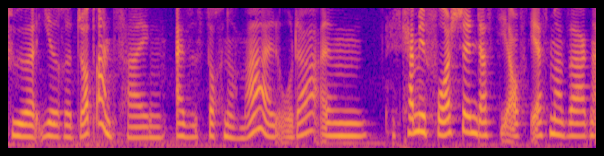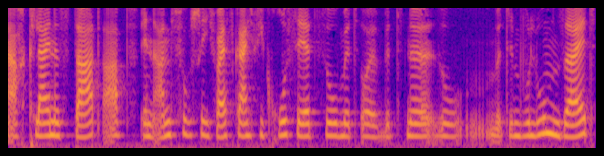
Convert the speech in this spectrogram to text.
für ihre Jobanzeigen. Also ist doch normal, oder? Ähm, ich kann mir vorstellen, dass die auch erstmal sagen, ach, kleines Start-up, in Anführungsstrichen, ich weiß gar nicht, wie groß ihr jetzt so mit, mit, ne, so mit dem Volumen seid,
